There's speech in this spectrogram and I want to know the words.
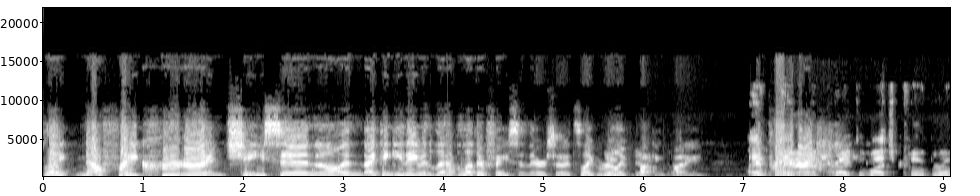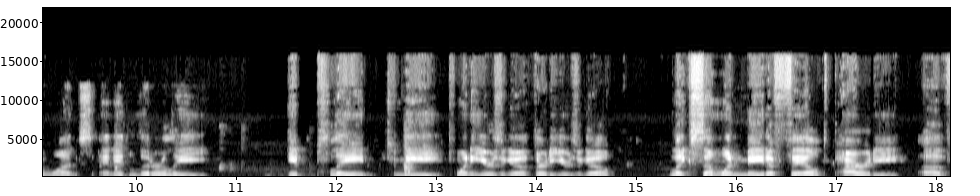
like now Freddy Krueger and Jason, and, all, and I think he didn't even have Leatherface in there, so it's like really Yeah. fucking funny. I, I tried to watch Cobra once, and it literally it played to me 20 years ago, 30 years ago, like someone made a failed parody of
